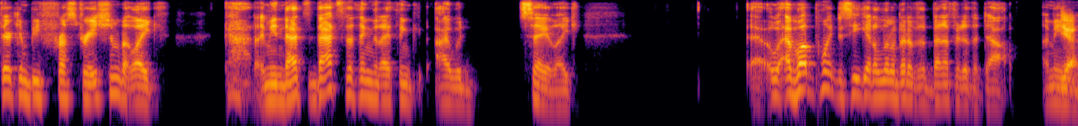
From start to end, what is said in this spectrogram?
there can be frustration, but like, God, I mean that's that's the thing that I think I would say like at what point does he get a little bit of the benefit of the doubt? I mean, yeah.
